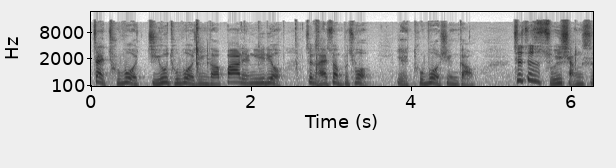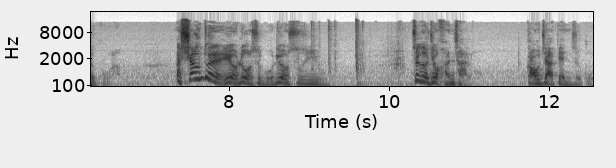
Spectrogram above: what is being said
在突破，几乎突破新高，八零一六这个还算不错，也突破新高，这就是属于强势股了。那相对的也有弱势股，六四一五，这个就很惨了，高价电子股，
